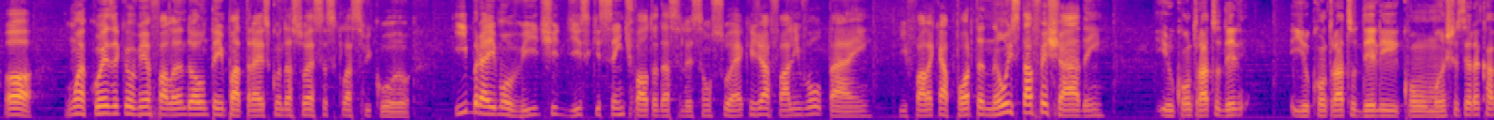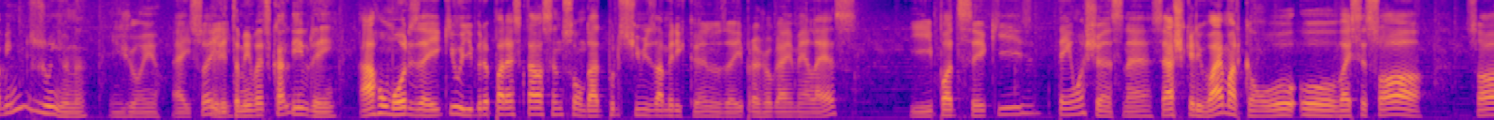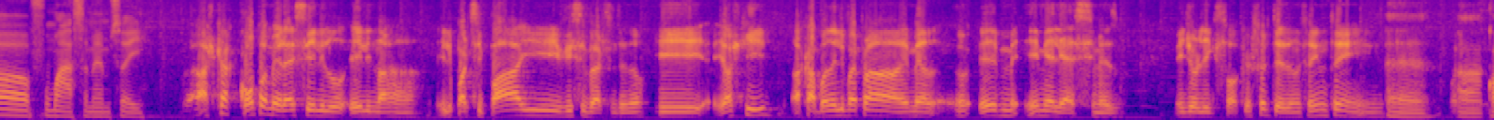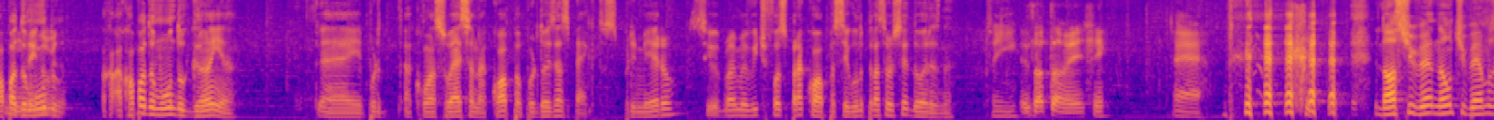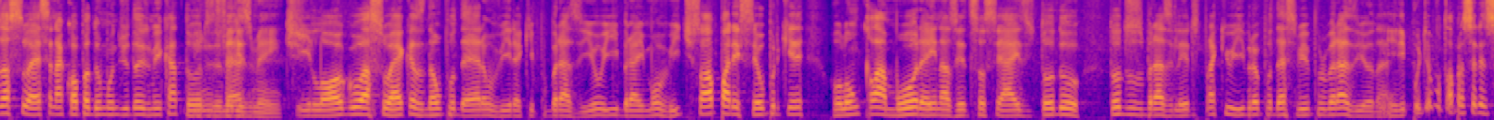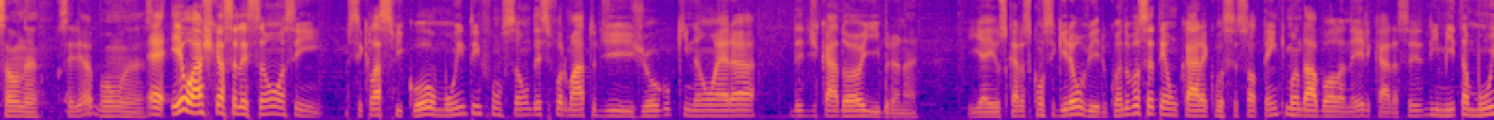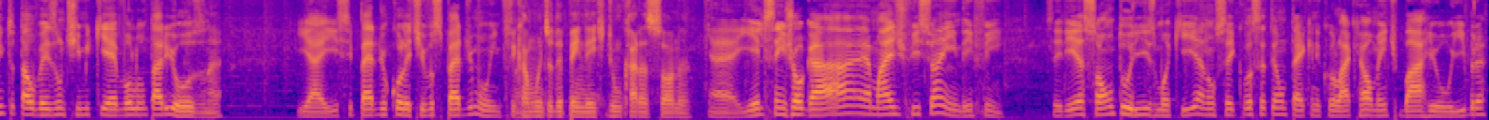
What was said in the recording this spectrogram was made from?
Ó, uma coisa que eu vinha falando há um tempo atrás, quando a Suécia se classificou. Ibrahimovic diz que sente falta da seleção sueca e já fala em voltar, hein? E fala que a porta não está fechada, hein? E o contrato dele, e o contrato dele com o Manchester acaba em junho, né? Em junho, é isso aí. Ele também vai ficar livre aí. Há rumores aí que o Ibra parece que estava sendo sondado por times americanos aí para jogar MLS. E pode ser que tenha uma chance, né? Você acha que ele vai, Marcão? Ou, ou vai ser só, só fumaça mesmo isso aí? Acho que a Copa merece ele, ele, na, ele participar e vice-versa, entendeu? E eu acho que acabando ele vai pra ML, MLS mesmo. Major League Soccer, certeza. Isso aí não tem. É, a Copa do Mundo. Dúvida. A Copa do Mundo ganha é, por, com a Suécia na Copa por dois aspectos. Primeiro, se o Ibrahimovic fosse pra Copa. Segundo, pelas torcedoras, né? Sim. Exatamente, hein? É. Nós tive, não tivemos a Suécia na Copa do Mundo de 2014, né? Infelizmente. Né? E logo as suecas não puderam vir aqui pro Brasil e Ibrahimovic só apareceu porque rolou um clamor aí nas redes sociais de todo, todos os brasileiros para que o Ibra pudesse vir pro Brasil, né? Ele podia voltar pra seleção, né? Seria bom, né? É, eu acho que a seleção, assim, se classificou muito em função desse formato de jogo que não era dedicado ao Ibra, né? E aí os caras conseguiram vir. Quando você tem um cara que você só tem que mandar a bola nele, cara, você limita muito talvez um time que é voluntarioso, né? E aí se perde o coletivo, se perde muito. Fica né? muito dependente de um cara só, né? É, e ele sem jogar é mais difícil ainda, enfim. Seria só um turismo aqui, a não ser que você tenha um técnico lá que realmente barre o Ibra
